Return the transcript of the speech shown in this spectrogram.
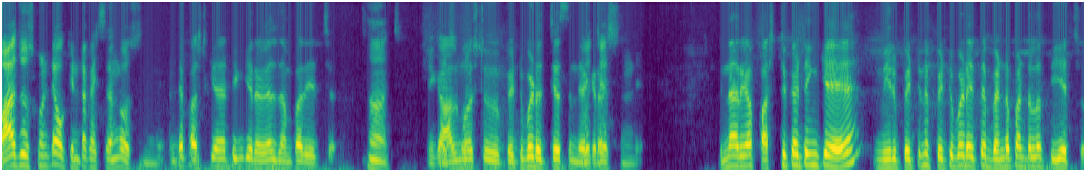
బాగా చూసుకుంటే ఒక కింట ఖచ్చితంగా వస్తుంది. అంటే ఫస్ట్ కటింగ్ ఇరవై వేలు సంపాదించు. మీకు. ఆల్మోస్ట్ పెట్టుబడి వచ్చేస్తుంది ఎకరా వచ్చేస్తుంది. విన్నారుగా ఫస్ట్ కటింగ్ కే మీరు పెట్టిన పెట్టుబడి అయితే బెండ పంటలో తీయచ్చు.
